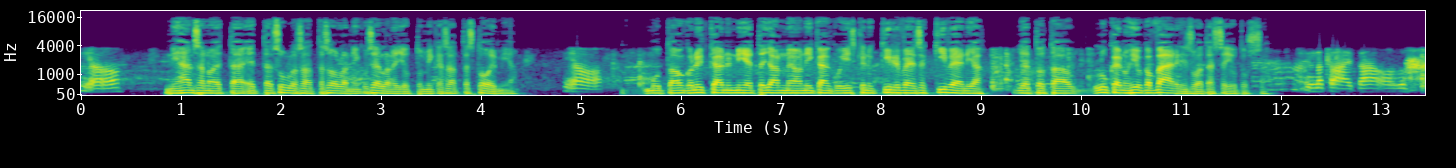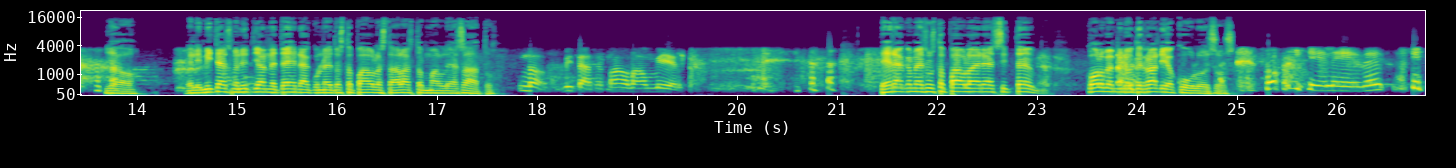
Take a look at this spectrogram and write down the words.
Joo. Niin hän sanoi, että, että sulla saattaisi olla niin kuin sellainen juttu, mikä saattaisi toimia. Joo. Mutta onko nyt käynyt niin, että Janne on ikään kuin iskenyt kirveensä kiveen ja, ja tota, lukenut hiukan väärin sua tässä jutussa? No taitaa olla. Joo. Eli mitäs me nyt Janne tehdään, kun ei tuosta Paulasta alastonmallia saatu? No, mitä se Paula on mieltä? Tehdäänkö me susta Paula edes sitten kolmen minuutin radiokuuluisuus? Oi helvetti.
